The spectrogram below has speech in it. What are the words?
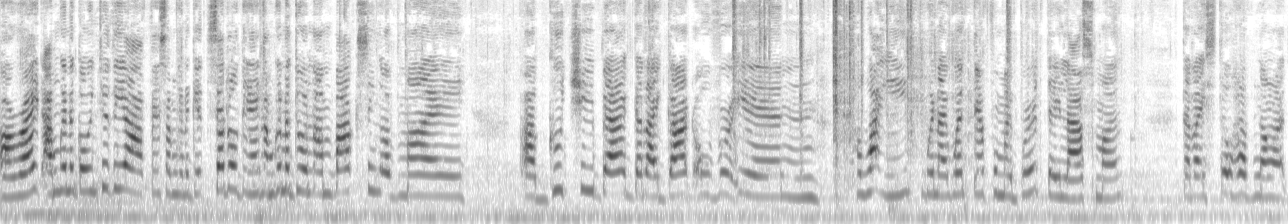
all right i'm gonna go into the office i'm gonna get settled in i'm gonna do an unboxing of my uh, gucci bag that i got over in hawaii when i went there for my birthday last month that i still have not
